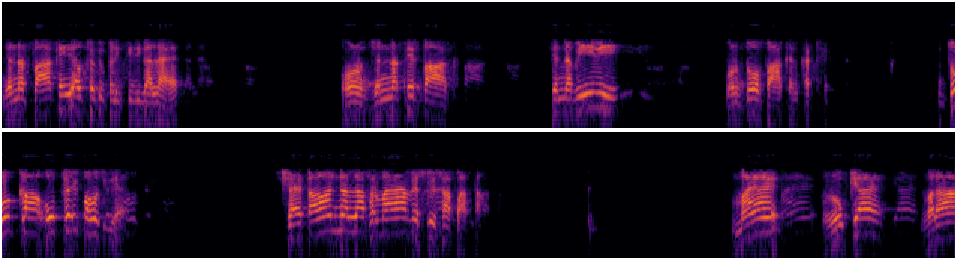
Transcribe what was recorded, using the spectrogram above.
جنت پاک ہے یا اتنے کوئی پلیتی کی گل ہے؟ ہوں جنت پاک نبی بھی ہوں دو پاک ہیں کٹھے۔ دھوکھا اتے ہی پہنچ گیا۔ شیطان نے اللہ فرمایا وسوسا پاتا میں روکیا ہے، ولا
